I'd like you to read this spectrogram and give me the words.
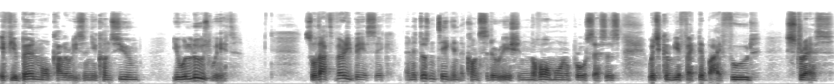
If you burn more calories than you consume, you will lose weight. So that's very basic and it doesn't take into consideration the hormonal processes which can be affected by food, stress,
